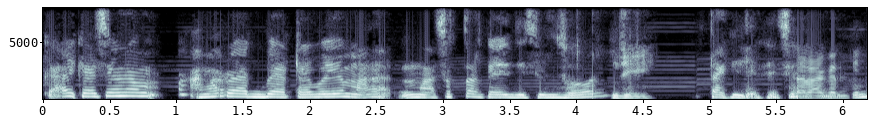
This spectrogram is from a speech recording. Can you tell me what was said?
কাল খাইছিলাম আমার এক বেটা বইয়ে মাছের তরকারি দিছিল ঝোল। জি। তাকে দেখেছি তার আগের দিন?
